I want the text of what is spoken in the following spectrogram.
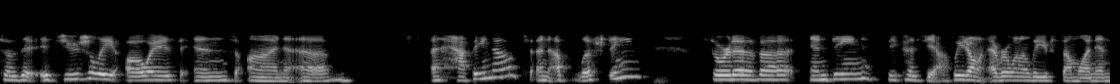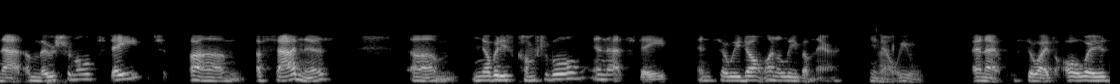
so that it's usually always ends on um, a happy note, an uplifting sort of uh, ending, because yeah, we don't ever want to leave someone in that emotional state um, of sadness. Um, nobody's comfortable in that state, and so we don't want to leave them there. You know, we and I, so I've always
